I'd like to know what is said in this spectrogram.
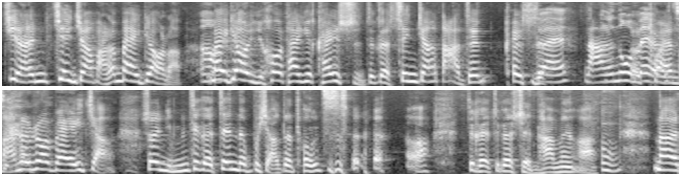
既然贱价把它卖掉了，卖掉以后，他就开始这个身价大增，开始对拿了诺贝尔拿了诺贝尔奖，说你们这个真的不晓得投资 啊，这个这个审他们啊。嗯，那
